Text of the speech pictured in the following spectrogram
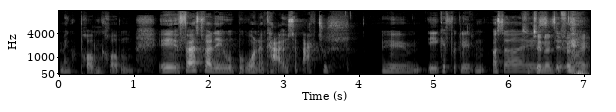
man kunne proppe i kroppen. Øh, først var det jo på grund af Carius og Bactus, øh, ikke forglemme. Og så, Så øh, tænder de så- falder af.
